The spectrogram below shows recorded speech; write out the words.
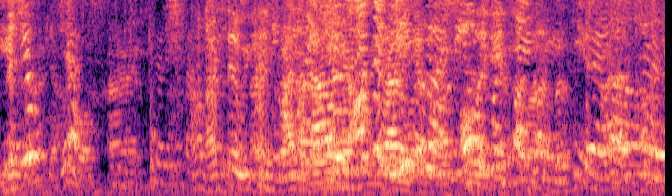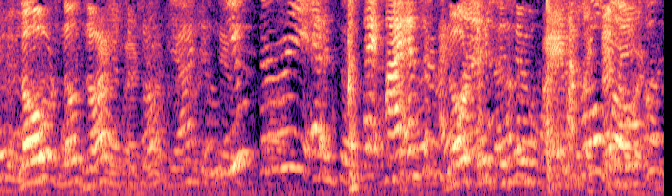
Did you? I said we can try to No, no, Zara. Yeah, I did too. You three answered. Hey, I answered. No, Trace did too. Robo.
